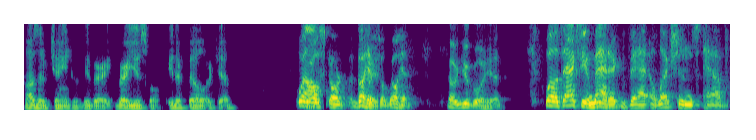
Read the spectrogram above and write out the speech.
positive change would be very very useful. Either Phil or Jeb. Well, well I'll start. Go ahead, Phil. Go ahead. No, you go ahead. Well, it's axiomatic that elections have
